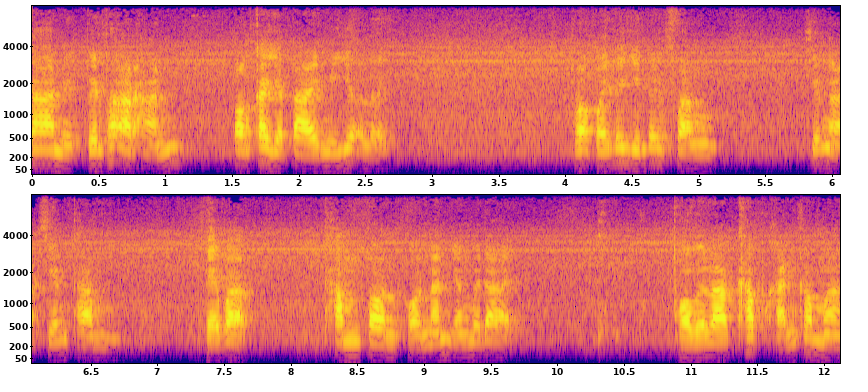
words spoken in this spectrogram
กาลเนี่ยเป็นพระอาหารหันต์ตอนใกล้จะตายมีเยอะเลย เพราะไปได้ยินได้ฟังเสียงอัดเสียงธรรมแต่ว่าทำตอนก่อนนั้นยังไม่ได้ พอเวลาคับขันเข้ามา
